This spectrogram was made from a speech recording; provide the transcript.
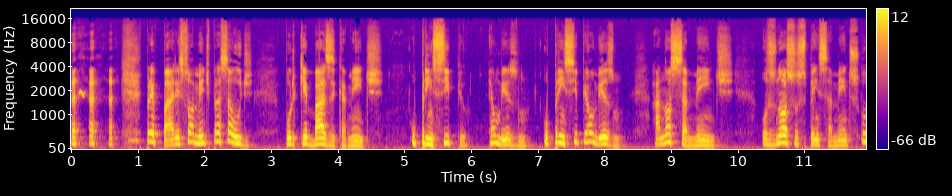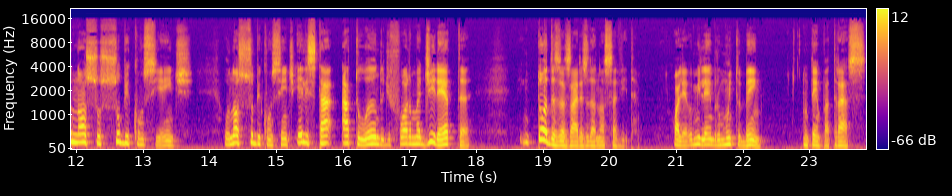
Prepare sua mente para a saúde, porque basicamente o princípio é o mesmo. O princípio é o mesmo. A nossa mente, os nossos pensamentos, o nosso subconsciente, o nosso subconsciente, ele está atuando de forma direta em todas as áreas da nossa vida. Olha, eu me lembro muito bem, um tempo atrás,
